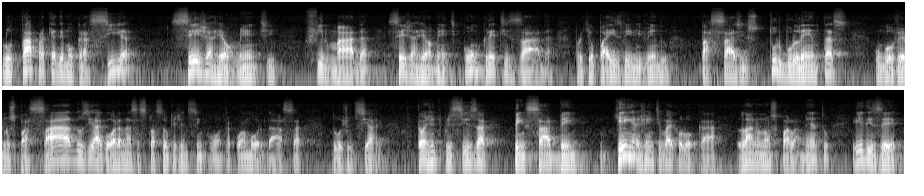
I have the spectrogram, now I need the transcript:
Lutar para que a democracia seja realmente firmada, seja realmente concretizada, porque o país vem vivendo passagens turbulentas com governos passados e agora nessa situação que a gente se encontra com a mordaça do judiciário. Então a gente precisa pensar bem em quem a gente vai colocar lá no nosso parlamento e dizer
